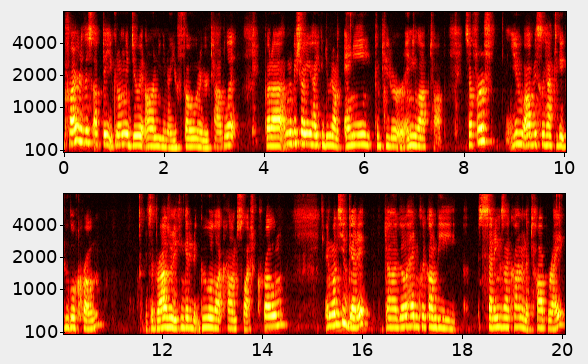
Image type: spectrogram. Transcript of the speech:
prior to this update, you could only do it on you know your phone or your tablet, but uh, I'm going to be showing you how you can do it on any computer or any laptop. So first, you obviously have to get Google Chrome it's a browser. You can get it at google.com slash chrome. And once you get it, uh, go ahead and click on the settings icon in the top right.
